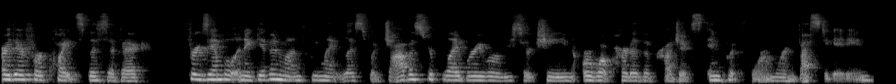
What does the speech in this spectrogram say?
are therefore quite specific for example, in a given month, we might list what JavaScript library we're researching or what part of the project's input form we're investigating.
